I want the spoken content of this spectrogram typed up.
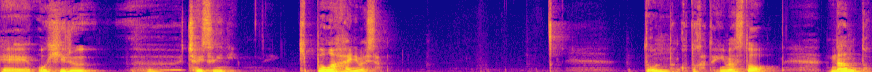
えー、お昼ちょい過ぎに吉報が入りました。どんなことかと言いますと、なんと、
